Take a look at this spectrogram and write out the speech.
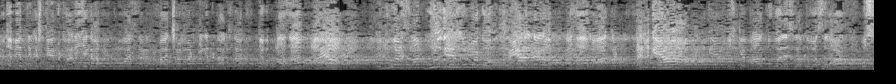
مجھے بھی اپنی کشتی میں بٹھا لیجیے گا نو علیہ السلام نے فرمایا اچھا اماں ٹھیک ہے بٹھا لوں گا جب عذاب آیا تو نور علیہ السلام بھول گئے اس اماں کو۔ خیال کرا عذاب آ کر ٹل گیا۔ اس کے بعد نور علیہ السلام اس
